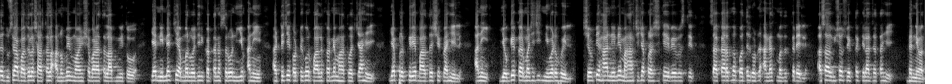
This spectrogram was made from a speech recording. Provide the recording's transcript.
तर दुसऱ्या बाजूला शासनाला अनुभवी मनुष्यबळाचा लाभ मिळतो. या निर्णयाची अंमलबजावणी करताना सर्व नियम आणि अटीचे कटेकोर पालन करणे महत्त्वाचे आहे. या प्रक्रियेत पारदर्शक राहील. आणि योग्य कर्मचाऱ्याची निवड होईल शेवटी हा निर्णय महाराष्ट्राच्या प्रशासकीय व्यवस्थेत सकारात्मक बदल घडून आणण्यास मदत करेल असा विश्वास व्यक्त केला जात आहे. धन्यवाद.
